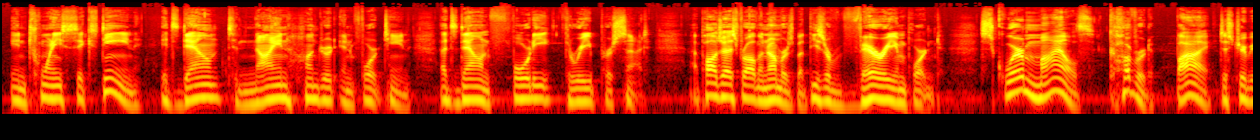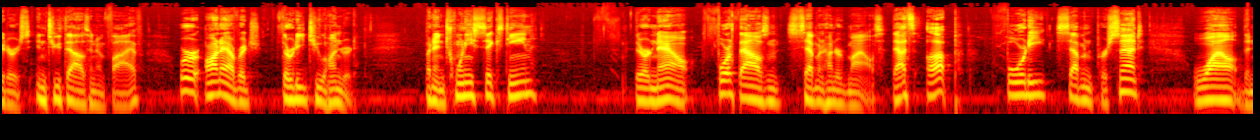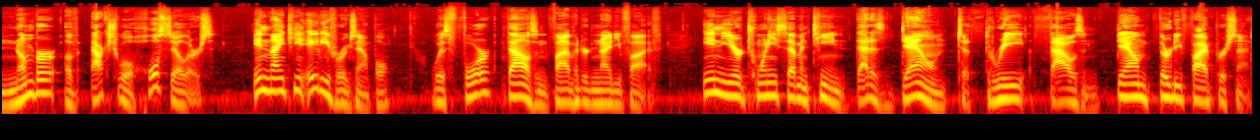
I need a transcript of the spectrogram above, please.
In 2016, it's down to 914. That's down 43%. I apologize for all the numbers, but these are very important. Square miles covered by distributors in 2005 were on average 3,200. But in 2016, there are now 4,700 miles. That's up 47%, while the number of actual wholesalers in 1980, for example, was 4,595. In year 2017, that is down to 3,000, down 35%.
